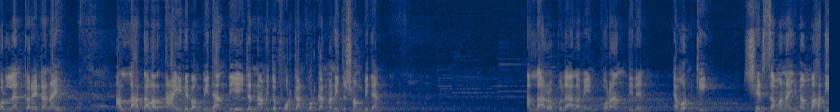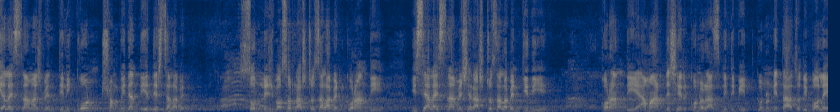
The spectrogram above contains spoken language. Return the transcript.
কল্যাণ করে এটা নাই? আল্লাহ তালার আইন এবং বিধান দিয়ে এইটার নামই তো ফোরকান। ফোরকান মানেই তো সংবিধান। আল্লাহ রব্বুল আলমিন কোরআন দিলেন। এমন কি? শেষ জামানা ইমাম মাহাদি আলাহ ইসলাম আসবেন, তিনি কোন সংবিধান দিয়ে দেশ চালাবেন? চল্লিশ বছর রাষ্ট্র চালাবেন কোরআন দিয়ে। ইসা আলাহ ইসলাম এসে রাষ্ট্র চালাবেন কি দিয়ে? কোরআন দিয়ে। আমার দেশের কোন রাজনীতিবিদ, কোন নেতা যদি বলে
